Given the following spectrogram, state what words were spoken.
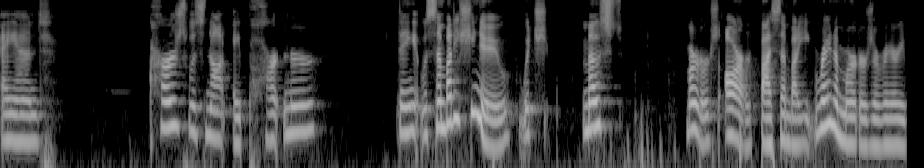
And hers was not a partner thing, it was somebody she knew, which most murders are by somebody. Random murders are very,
